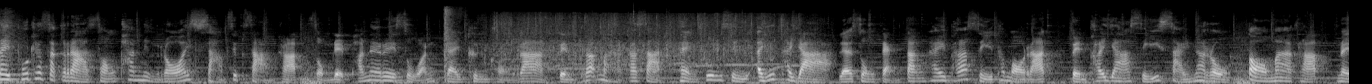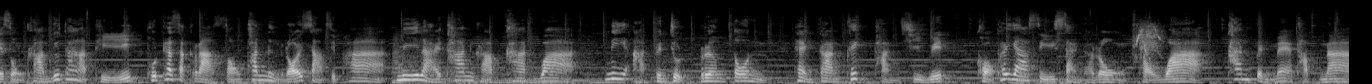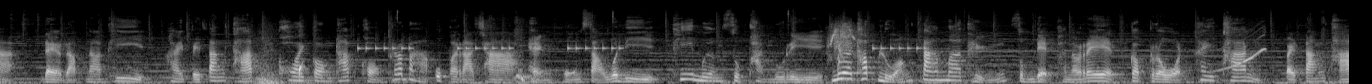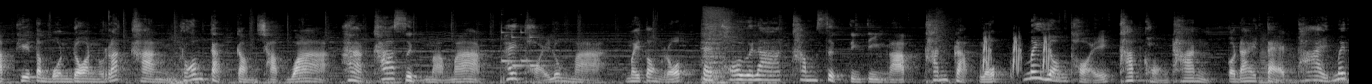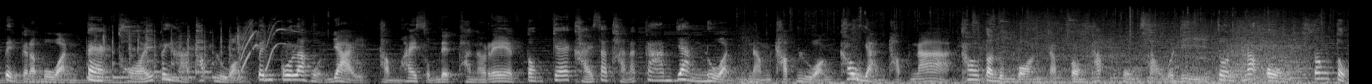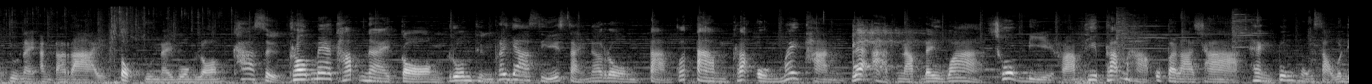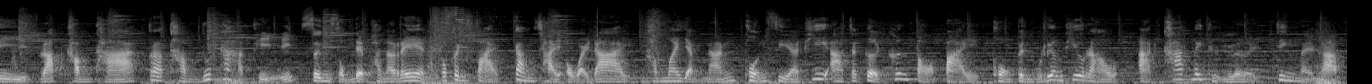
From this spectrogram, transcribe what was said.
ในพุทธศักราช 2133 ครับ สมเด็จพระนเรศวรได้ขึ้นของราชเป็นพระมหากษัตริย์ แห่งกรุงศรีอยุธยา และทรงแต่งตั้งให้พระศรีธมรัตน์เป็นพระยาศรีสายนรงค์ต่อมาครับ ในสงครามยุทธหัตถี พุทธศักราช 2135 มีหลายท่านครับคาดว่านี่อาจเป็นจุดเริ่มต้น แห่งการพลิกผันชีวิตของพระยาศรีแสนนรงค์เพราะว่า ท่านเป็นแม่ทัพหน้า ได้รับหน้าที่ให้ไปตั้งทัพ คอยกองทัพของพระมหาอุปราชา แห่งหงสาวดีที่เมืองสุพรรณบุรี เมื่อทัพหลวงตามมาถึงสมเด็จพระนเรศก็โปรดให้ท่านไปตั้งทัพที่ตำบลดอนรักคัง พร้อมกับกำชับว่าหากข้าศึกมามาก ให้ถอยลงมาไม่ต้องรบ แต่พอเวลาทำศึกจริงๆครับ ท่านกลับลบไม่ยอมถอยทัพของท่านก็ได้แตกพ่ายไม่เป็นกระบวน แตกถอยไปหาทัพหลวง เป็นโกลาหลใหญ่ทำให้สมเด็จพระนเรศต้องแก้ไขสถานการณ์อย่างด่วนนำทัพหลวงเข้ายันทัพหน้า เข้าตะลุมบอลกับกองทัพหงสาวดี จนพระองค์ต้องตกอยู่ในอันตราย ตกอยู่ในวงล้อมฆ่าศึก เพราะแม่ทัพนายกอง รวมถึงพระยาศรีสายนรงต่างก็ตามพระองค์ไม่ทัน และอาจนับได้ว่าโชคดีครับที่พระมหาอุปราชา แห่งกรุงหงสาวดี รับคำท้ากระทำยุทธหัตถี ซึ่งสมเด็จพระนเรศก็เป็นฝ่ายกำชัยเอาไว้ได้ทำไมอย่างนั้นผลเสียที่อาจจะเกิดขึ้นต่อไป คงเป็นเรื่องที่เราอาจคาดไม่ถึงเลย จริงไหมครับ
